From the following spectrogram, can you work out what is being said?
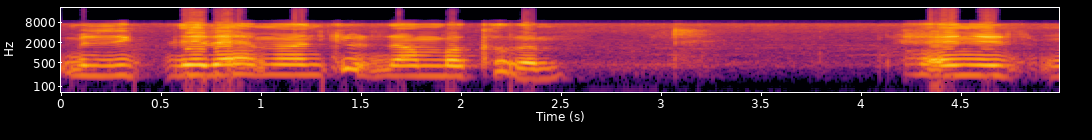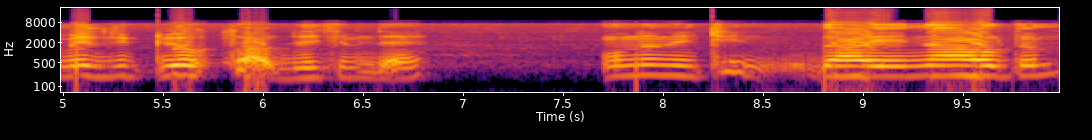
Müziklere hemen şuradan bakalım. Henüz müzik yok tabletimde. Onun için daha yeni aldım.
